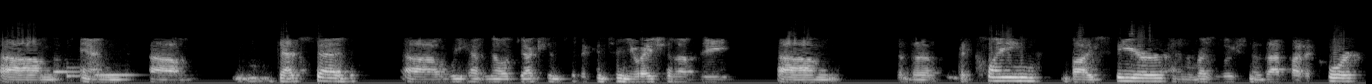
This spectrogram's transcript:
Um, and um, that said, uh, we have no objection to the continuation of the um, the, the claim by Sphere and resolution of that by the court.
